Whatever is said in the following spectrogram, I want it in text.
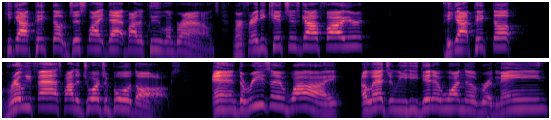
he got picked up just like that by the Cleveland Browns. When Freddie Kitchens got fired, he got picked up really fast by the Georgia Bulldogs. And the reason why allegedly he didn't want to remain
